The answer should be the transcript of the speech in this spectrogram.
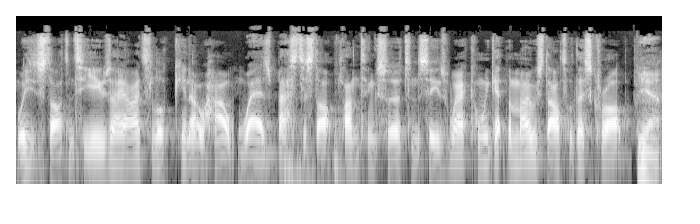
We're starting to use AI to look, you know, how where's best to start planting certain seeds, where can we get the most out of this crop Yeah.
